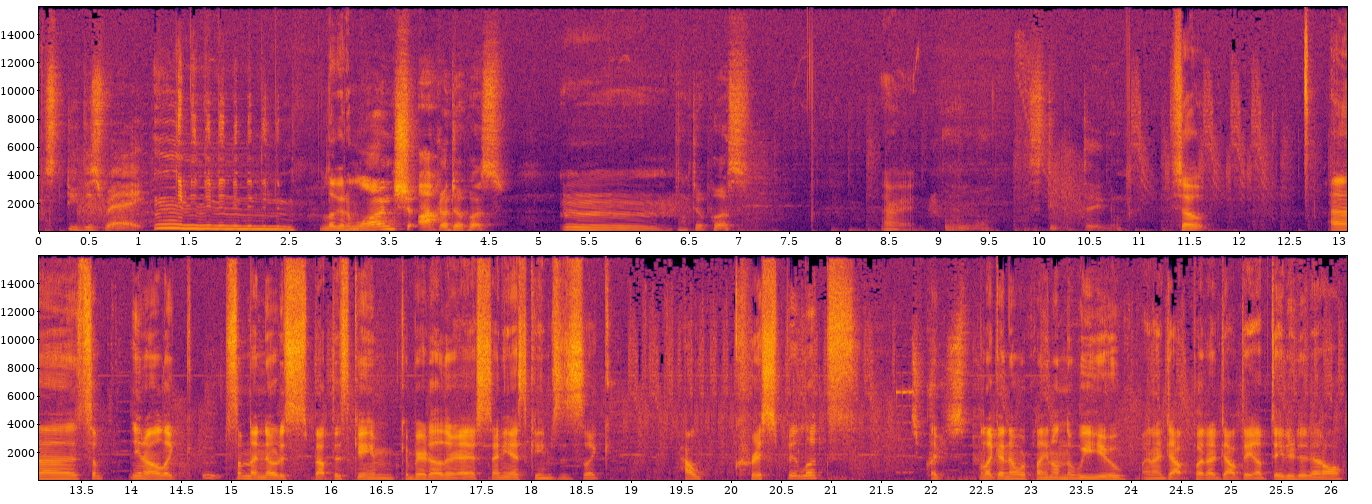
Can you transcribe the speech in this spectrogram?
Let's do this right. Look at him. Lunch octopus. Mmm. Octopus. All right. Stupid thing. So, uh, some you know, like something I noticed about this game compared to other SNES games is like how crisp it looks. It's Like, crisp. like I know we're playing on the Wii U, and I doubt, but I doubt they updated it at all.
